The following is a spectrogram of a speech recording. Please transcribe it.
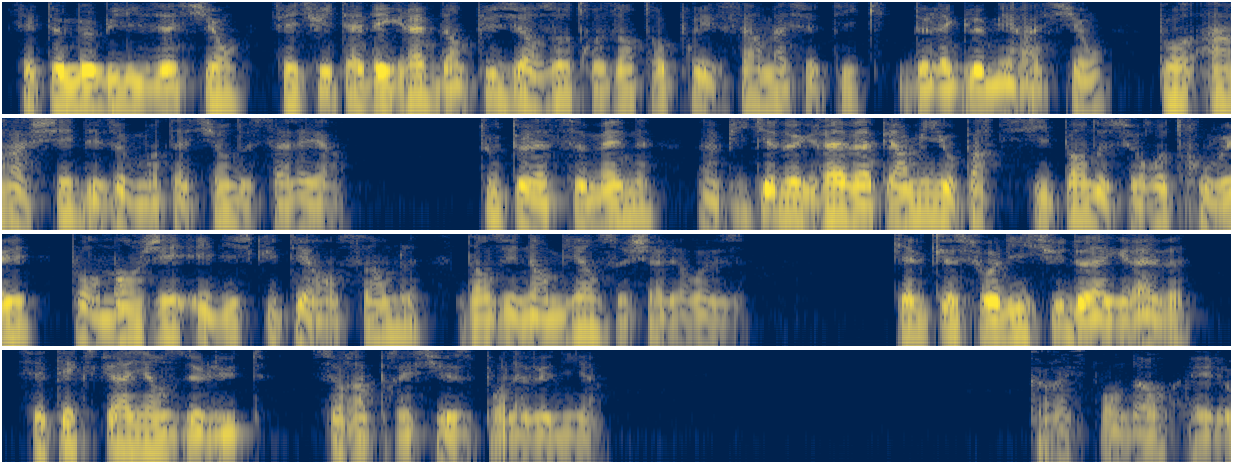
Cette mobilisation fait suite à des grèves dans plusieurs autres entreprises pharmaceutiques de l'agglomération pour arracher des augmentations de salaire. Toute la semaine, un piquet de grève a permis aux participants de se retrouver pour manger et discuter ensemble dans une ambiance chaleureuse. Quelle que soit l'issue de la grève, cette expérience de lutte sera précieuse pour l'avenir. Correspondant Hello.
